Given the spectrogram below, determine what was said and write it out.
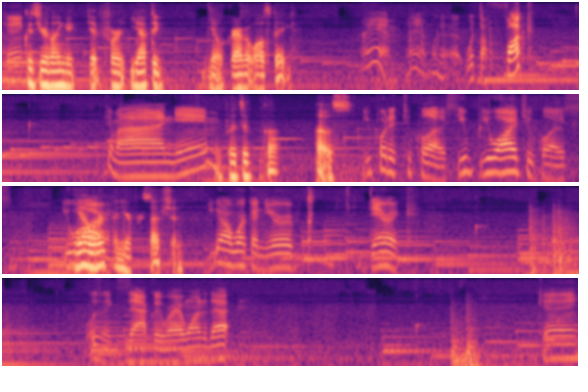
Okay. Because you're letting it get for you have to, you know, grab it while it's big. Damn, damn, look at that. What the fuck? Come on, game. put too close. You put it too close. You you are too close. You Yeah, are. work on your perception. You gotta work on your Derek. Wasn't exactly where I wanted that. Okay.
